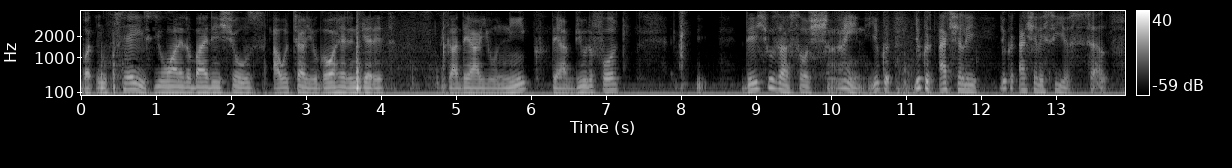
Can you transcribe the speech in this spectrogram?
But in case you wanted to buy these shoes i will tell you go ahead and get it. Because they are unique they are beautiful. These shoes are so shine. You could you could actually you could actually see yourself.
